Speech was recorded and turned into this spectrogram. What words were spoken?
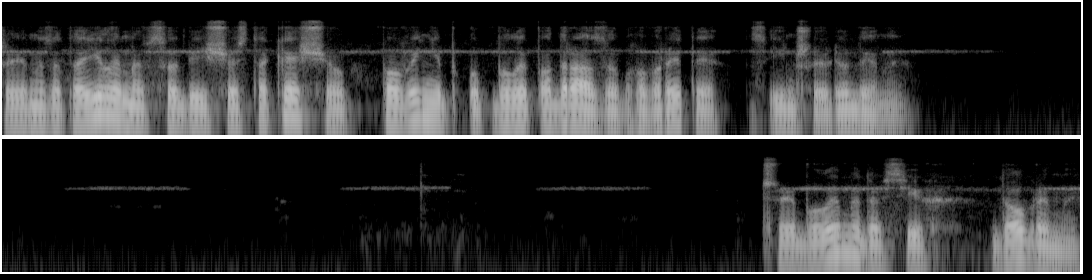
Чи не затаїли ми в собі щось таке, що повинні б були б одразу обговорити з іншою людиною? Чи були ми до всіх добрими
